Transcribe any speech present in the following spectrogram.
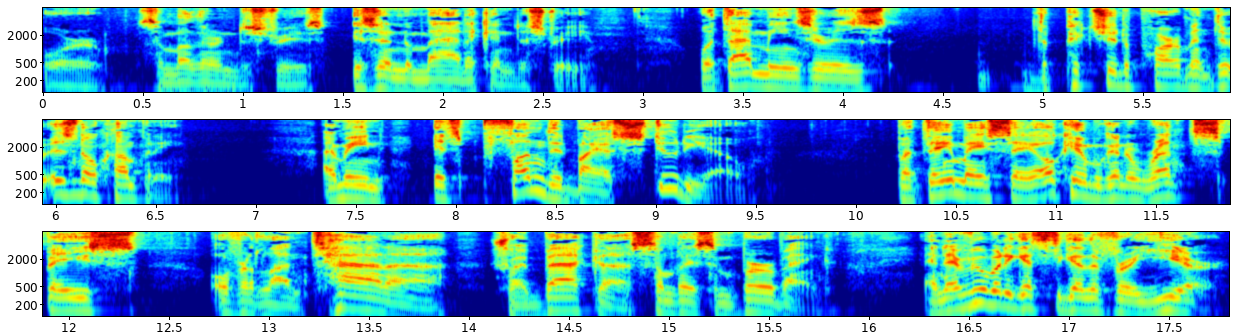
or some other industries, is a nomadic industry. What that means there is the picture department. There is no company. I mean, it's funded by a studio, but they may say, okay, we're going to rent space over at Lantana, Tribeca, someplace in Burbank, and everybody gets together for a year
